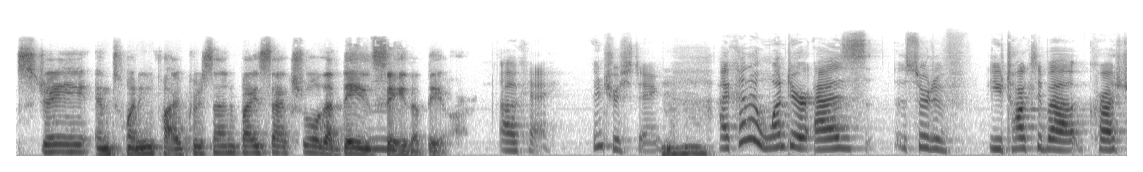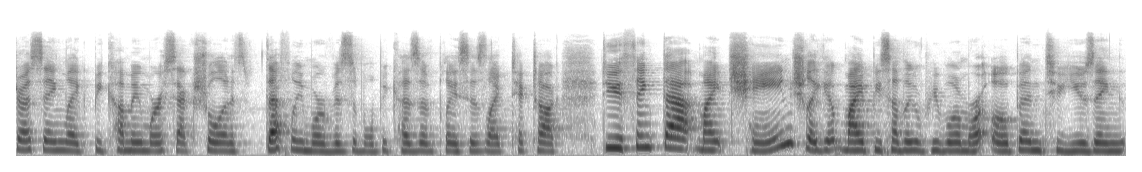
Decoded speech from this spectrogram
straight and 25% bisexual that they mm. say that they are okay interesting mm-hmm. i kind of wonder as sort of you talked about cross-dressing like becoming more sexual and it's definitely more visible because of places like TikTok. Do you think that might change? Like it might be something where people are more open to using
